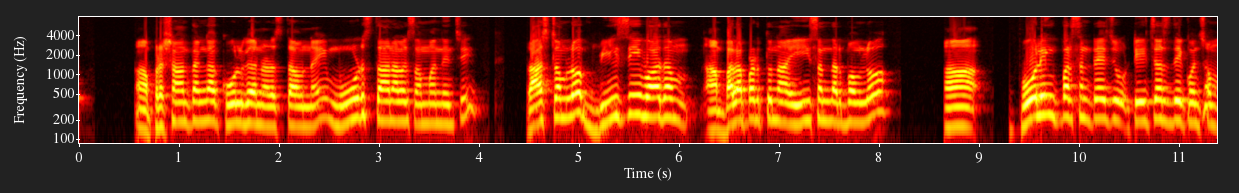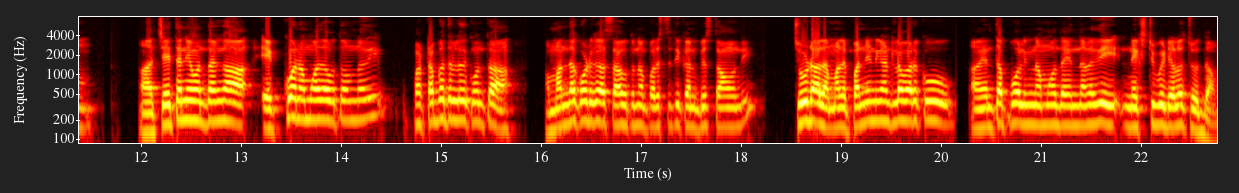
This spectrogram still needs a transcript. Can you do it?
ప్రశాంతంగా కూల్గా నడుస్తూ ఉన్నాయి. మూడు స్థానాలకు సంబంధించి రాష్ట్రంలో బీసీ వాదం బలపడుతున్న ఈ సందర్భంలో పోలింగ్ పర్సంటేజ్ టీచర్స్ది కొంచెం చైతన్యవంతంగా ఎక్కువ నమోదవుతున్నది. పట్టభద్రులది కొంత మందకొడిగా సాగుతున్న పరిస్థితి కనిపిస్తూ ఉంది. చూడాలి మళ్ళీ పన్నెండు గంటల వరకు ఎంత పోలింగ్ నమోదైందనేది నెక్స్ట్ వీడియోలో చూద్దాం.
